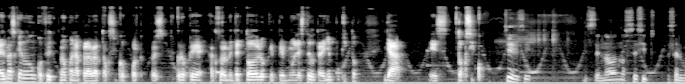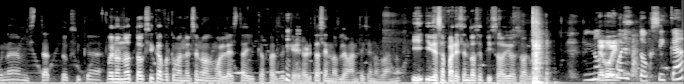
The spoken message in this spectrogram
es más que no un conflicto ¿no? con la palabra tóxico, porque pues creo que actualmente todo lo que te moleste o te dañe un poquito ya es tóxico. Sí, sí, sí. Este, no, no sé si tú tienes alguna amistad tóxica. Bueno, no tóxica porque Manuel se nos molesta y capaz de que ahorita se nos levanta y se nos va, ¿no? Y, y desaparecen dos episodios o algo así. No igual tóxica,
